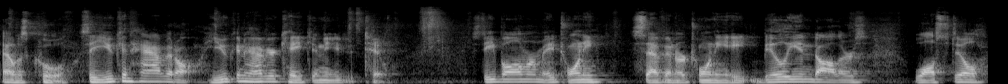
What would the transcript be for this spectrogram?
that was cool. See, you can have it all. You can have your cake and eat it too. Steve Ballmer made 27 or 28 billion dollars while still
